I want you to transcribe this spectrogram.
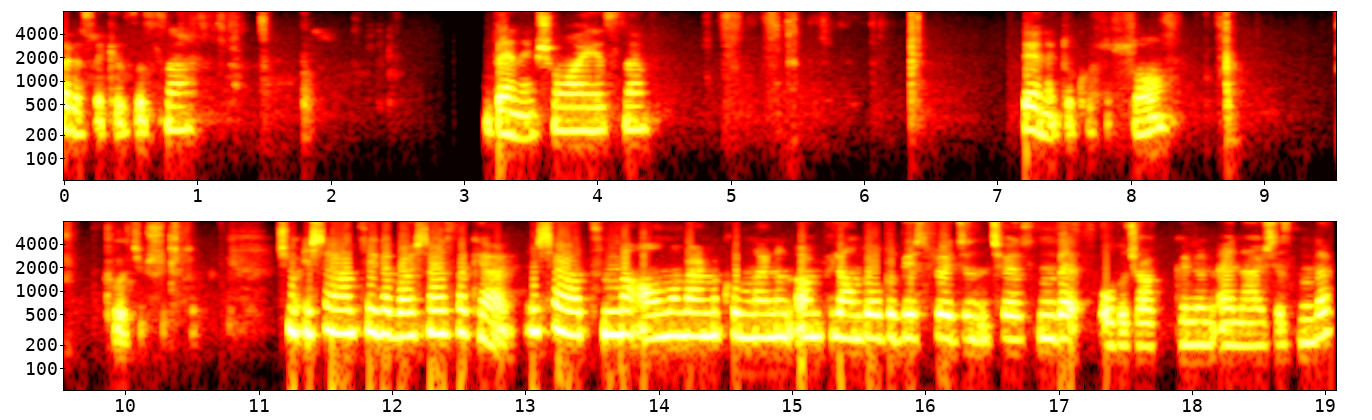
para sekizlisi, Değnek şövalyesi, Değnek dokuzusu. Kılıç üçlüsü. Şimdi iş hayatıyla başlarsak eğer, iş hayatında alma verme konularının ön planda olduğu bir sürecin içerisinde olacak günün enerjisinde.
